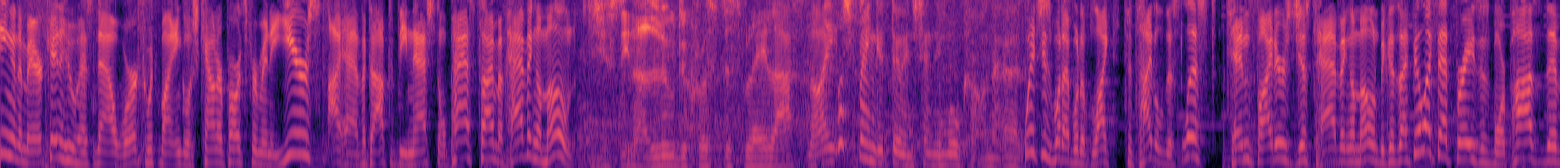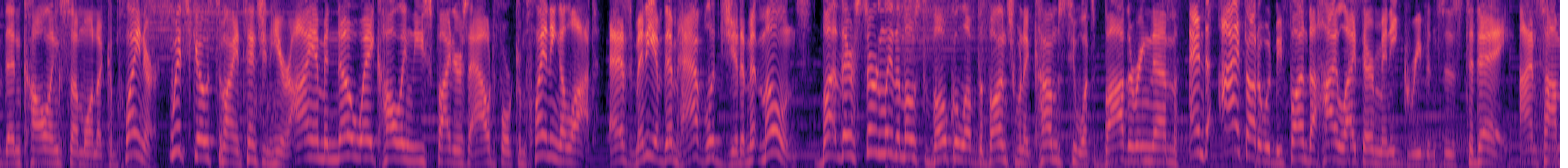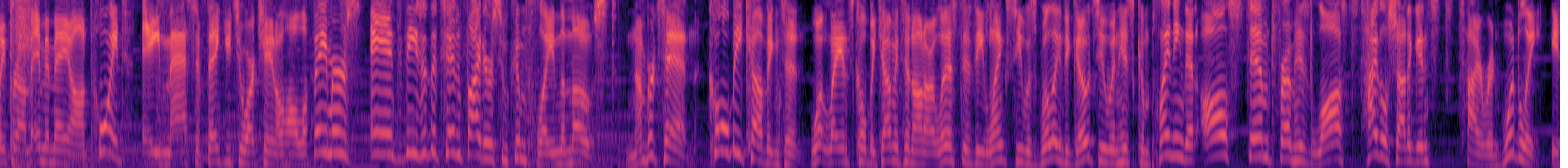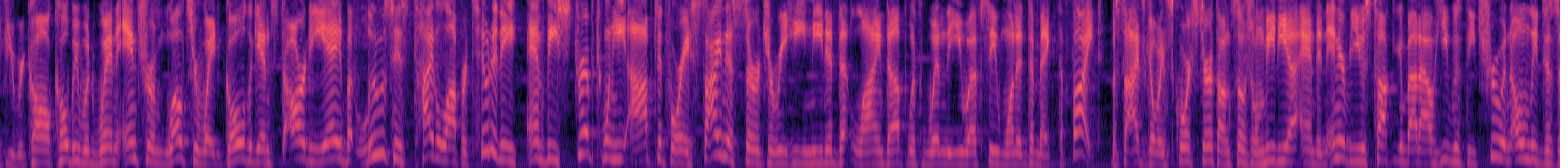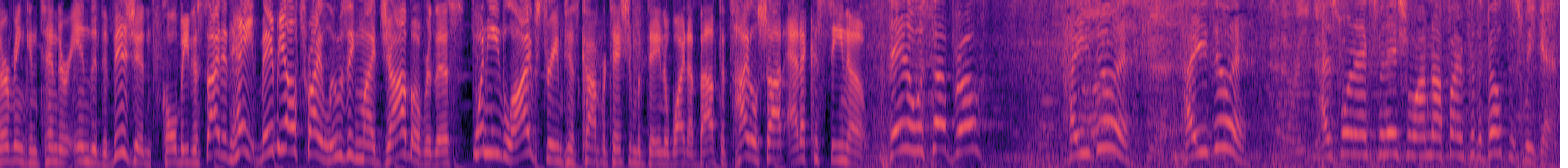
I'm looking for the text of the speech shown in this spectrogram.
Being an American who has now worked with my English counterparts for many years, I have adopted the national pastime of having a moan. Did you see that ludicrous display last night? What's Wenger doing sending Walcott on that early? Which is what I would have liked to title this list 10 fighters just having a moan, because I feel like that phrase is more positive than calling someone a complainer. Which goes to my intention here. I am in no way calling these fighters out for complaining a lot, as many of them have legitimate moans. But they're certainly the most vocal of the bunch when it comes to what's bothering them, and I thought it would be fun to highlight their many grievances today. I'm Tommy from MMA On Point. A massive thank you to our channel Hall of Famers, and these are the 10 fighters who complain the most. Number 10, Colby Covington. What lands Colby Covington on our list is the lengths he was willing to go to in his complaining that all stemmed from his lost title shot against Tyron Woodley. If you recall, Colby would win interim welterweight gold against RDA, but lose his title opportunity and be stripped when he opted for a sinus surgery he needed that lined up with when the UFC wanted to make the fight. Besides going scorched earth on social media and in interviews talking about how he was the true and only deserving contender in the division, Colby decided, hey, maybe I'll try losing my job over this when he live streamed his confrontation with Dana White about the title shot at a casino. Dana, what's up, bro? How you doing? How you doing? I just want an explanation why I'm not fighting for the belt this weekend.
